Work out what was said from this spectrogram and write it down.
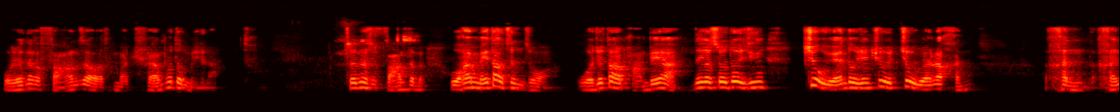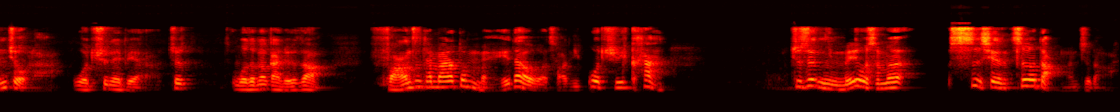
我觉得那个房子，我他妈全部都没了，真的是房子没，我还没到正中，我就到了旁边啊，那个时候都已经救援都已经救救援了很很很久了，我去那边就我都能感觉得到，房子他妈的都没的，我操，你过去一看，就是你没有什么视线遮挡了，知道吧？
